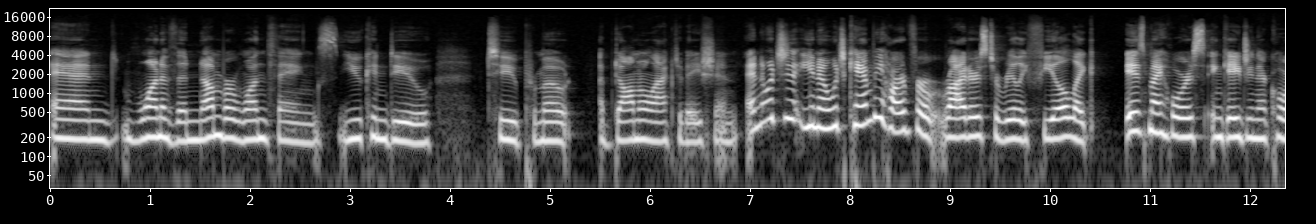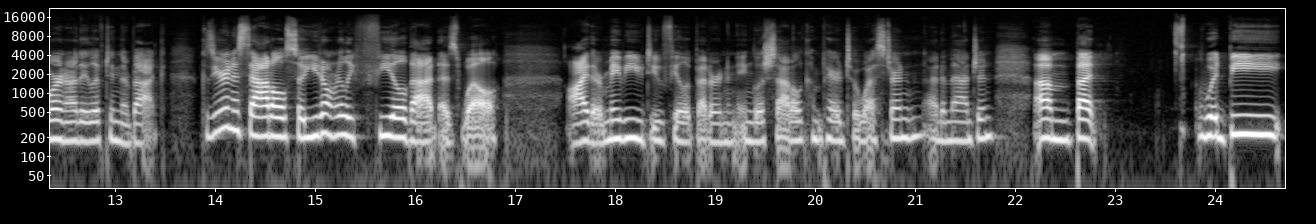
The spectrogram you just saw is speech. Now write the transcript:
and one of the number one things you can do to promote abdominal activation and which you know which can be hard for riders to really feel like is my horse engaging their core and are they lifting their back? Because you're in a saddle so you don't really feel that as well either. Maybe you do feel it better in an english saddle compared to a western i'd imagine. Um, but would be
